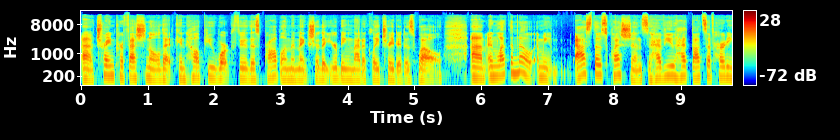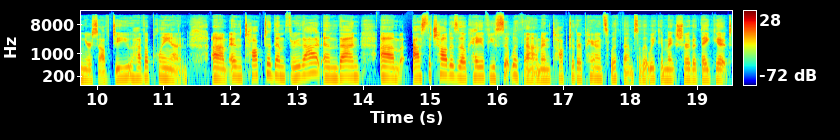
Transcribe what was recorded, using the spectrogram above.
uh, trained professional that can help you work through this problem and make sure that you're being medically treated as well um, and let them know i mean ask those questions have you had thoughts of hurting yourself do you have a plan um, and talk to them through that and then um, ask the child is it okay if you sit with them and talk to their parents with them so that we can make sure that they get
